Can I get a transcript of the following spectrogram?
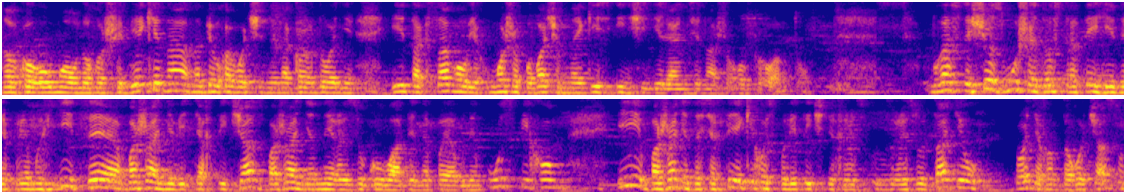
навколо умовного Шебекіна на Білгородщині на кордоні, і так само, як може побачимо на якійсь іншій ділянці нашого фронту. Власне, що змушує до стратегії непрямих дій, це бажання відтягти час, бажання не ризикувати непевним успіхом і бажання досягти якихось політичних результатів протягом того часу,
